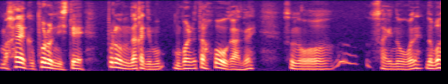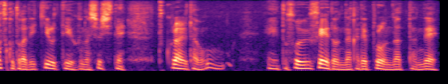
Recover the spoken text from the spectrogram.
まあ、早くプロにしてプロの中にも生まれた方がねその才能をね伸ばすことができるっていうふうな趣旨で作られた、えーと、そういう制度の中でプロになったんで、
